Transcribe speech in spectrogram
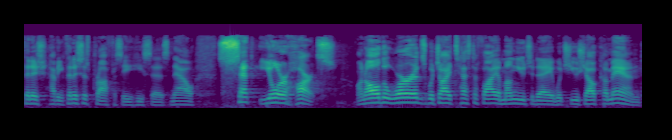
finish, having finished his prophecy, he says, Now set your hearts on all the words which I testify among you today, which you shall command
